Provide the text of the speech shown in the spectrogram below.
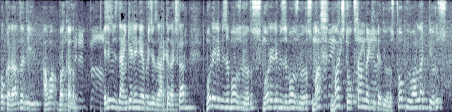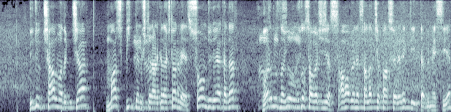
O kadar da değil ama bakalım. Elimizden geleni yapacağız arkadaşlar. Moralimizi bozmuyoruz. Moralimizi bozmuyoruz. Maç maç 90 dakika diyoruz. Top yuvarlak diyoruz. Düdük çalmadıkça maç bitmemiştir arkadaşlar ve son düdüğe kadar varımızla yoğumuzla savaşacağız. Ama böyle salatça pas vererek değil tabii Messi'ye.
